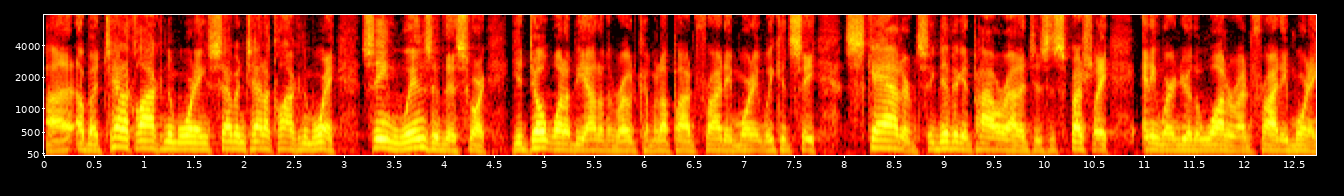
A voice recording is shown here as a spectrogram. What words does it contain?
Uh, about 10 o'clock in the morning, 7, 10 o'clock in the morning, seeing winds of this sort. You don't want to be out on the road coming up on Friday morning. We could see scattered, significant power outages, especially anywhere near the water on Friday morning.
